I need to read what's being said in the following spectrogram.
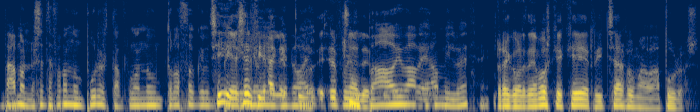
Vamos, no se está fumando un puro, está fumando un trozo que. Sí, es el final del no puro, hay es el final del puro. y babeado mil veces. Recordemos que es que Richard fumaba puros.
